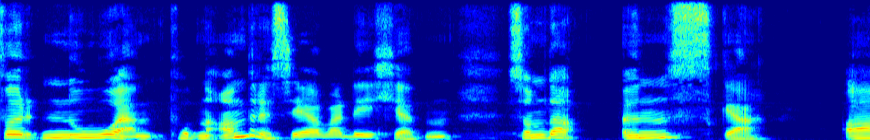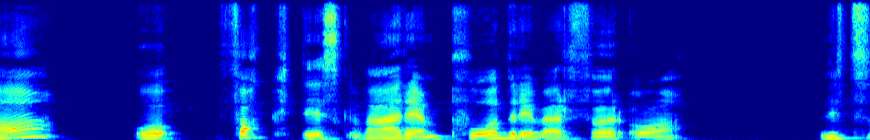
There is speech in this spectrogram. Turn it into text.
For noen på den andre sida av verdikjeden som da ønsker A å faktisk være en pådriver for å litt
